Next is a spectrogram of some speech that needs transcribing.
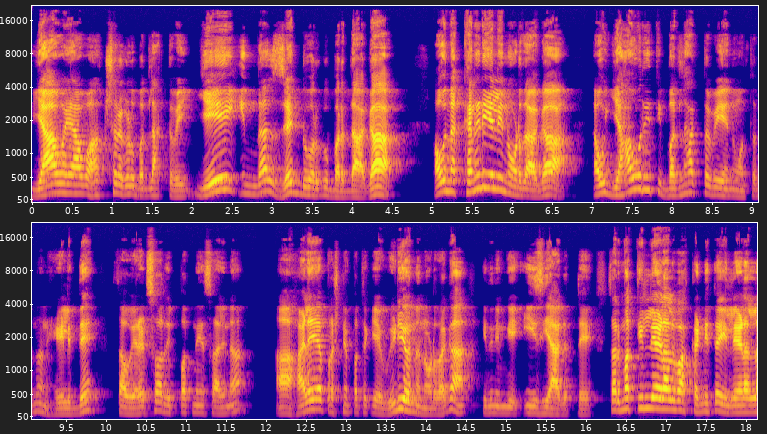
ಯಾವ ಯಾವ ಅಕ್ಷರಗಳು ಬದಲಾಗ್ತವೆ? ಎ ಇಂದ ಝೆಡ್ವರೆಗೂ ಬರೆದಾಗ ಅವನ್ನ ಕನ್ನಡಿಯಲ್ಲಿ ನೋಡಿದಾಗ ಅವು ಯಾವ ರೀತಿ ಬದಲಾಗ್ತವೆ ಅನ್ನುವಂಥದ್ದು ನಾನು ಹೇಳಿದ್ದೆ. ತಾವು ಎರಡು ಸಾವಿರದ ಇಪ್ಪತ್ತನೇ ಸಾಲಿನ ಆ ಹಳೆಯ ಪ್ರಶ್ನೆ ಪತ್ರಿಕೆಯ ವಿಡಿಯೋನ ನೋಡಿದಾಗ ಇದು ನಿಮಗೆ ಈಸಿ ಆಗುತ್ತೆ. ಸರ್ ಮತ್ತೆ ಇಲ್ಲಿ ಹೇಳಲ್ವಾ? ಖಂಡಿತ ಇಲ್ಲಿ ಹೇಳಲ್ಲ.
